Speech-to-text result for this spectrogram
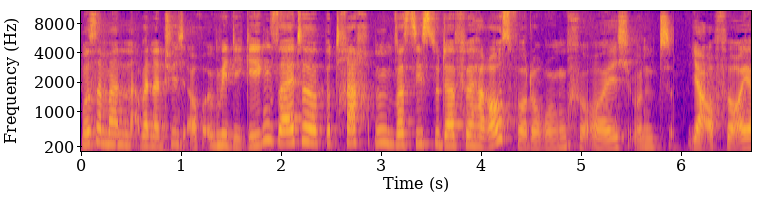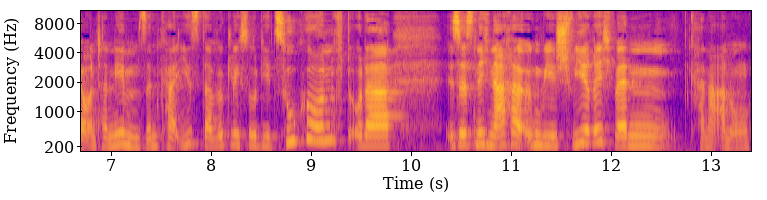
muss man aber natürlich auch irgendwie die Gegenseite betrachten. Was siehst du da für Herausforderungen für euch und ja auch für euer Unternehmen? Sind KIs da wirklich so die Zukunft oder ist es nicht nachher irgendwie schwierig, wenn, keine Ahnung,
